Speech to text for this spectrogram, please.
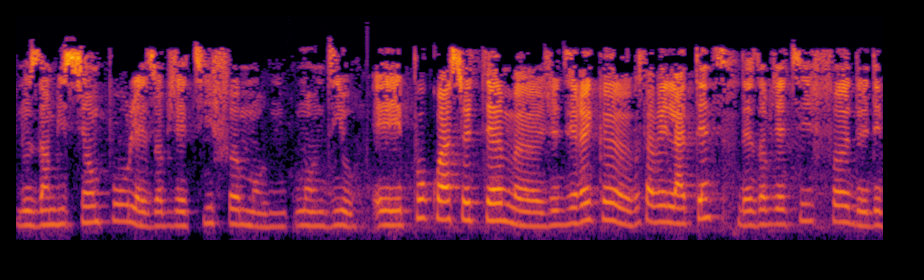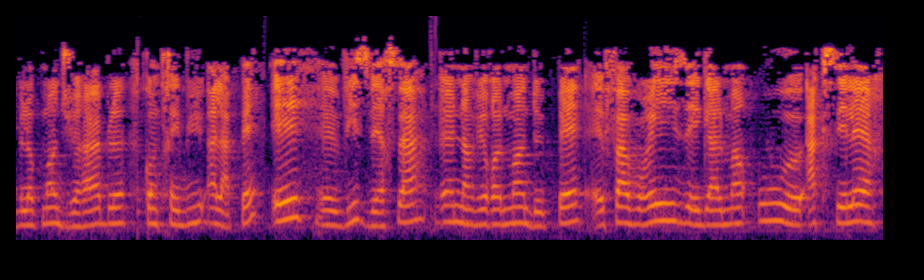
Nos ambitions pour les objectifs mondiaux mondiaux. Et pourquoi ce thème? Euh, Je dirais que, vous savez, l'atteinte des objectifs de développement durable contribue à la paix et euh, vice-versa. Un environnement de paix favorise également ou euh, accélère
